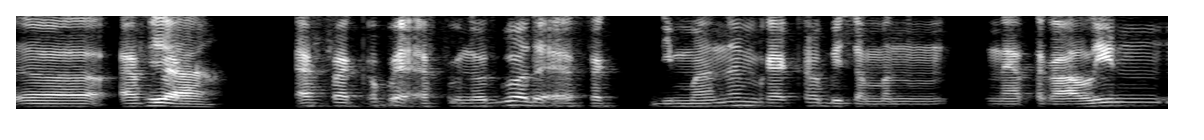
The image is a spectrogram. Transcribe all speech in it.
Eh, efek Iya, efek apa ya? Efek menurut gue ada efek di mana mereka bisa menetralin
